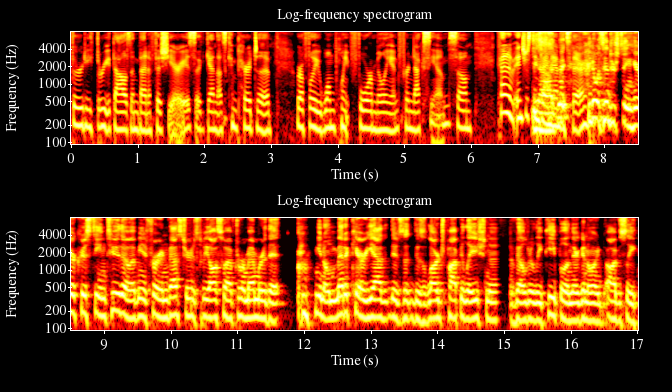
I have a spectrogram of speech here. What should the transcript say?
33,000 beneficiaries. Again, that's compared to roughly 1.4 million for Nexium. So, kind of interesting yeah, dynamics there. You know what's interesting here, Kristine, too, though. I mean, for investors, we also have to remember that you know, Medicare, yeah, there's a, there's a large population of elderly people, and they're going to obviously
